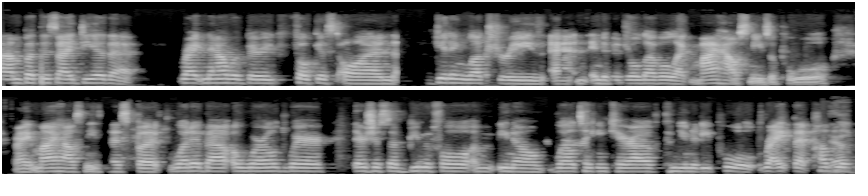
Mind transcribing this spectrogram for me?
Um, but this idea that right now we're very focused on getting luxuries at an individual level like my house needs a pool right? My house needs this but what about a world where there's just a beautiful, um, you know, well taken care of community pool, right? That public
